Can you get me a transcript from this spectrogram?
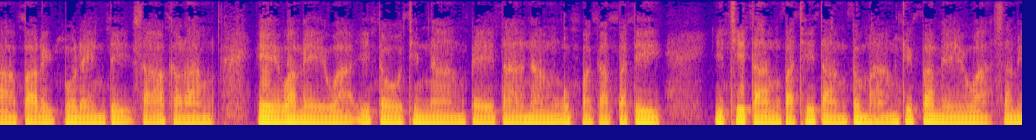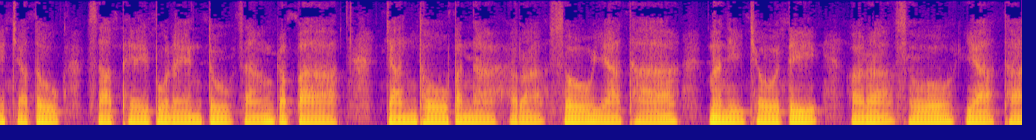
าปาริปุเรนติสาคลัง เอวเมวะอิโตทินังเปตานังอุปกัปติอิชิตังปัฏิตังตุมหังคิปะเมวะสมิจจตุสัพเพปุเรนตุสังกปา จันโทปนะระโสยธามณิโชติระโสยธา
